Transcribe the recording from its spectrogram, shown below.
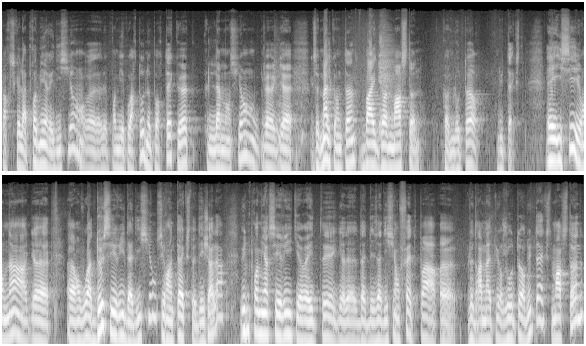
Parce que la première édition, euh, le premier quarto, ne portait que la mention euh, The Malcontent by John Marston, comme l'auteur du texte. Et ici, on, a, euh, on voit deux séries d'additions sur un texte déjà là. Une première série qui aurait été des additions faites par le dramaturge auteur du texte, Marston,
